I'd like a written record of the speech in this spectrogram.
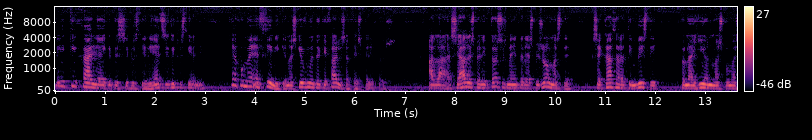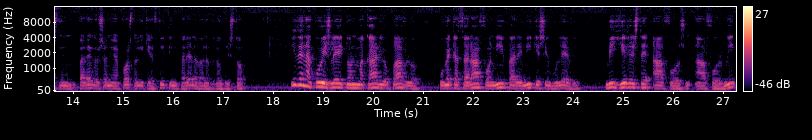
Λέει τι χάλια έχετε εσείς οι χριστιανοί, έτσι είναι οι χριστιανοί. Και έχουμε ευθύνη και να σκύβουμε το κεφάλι σε αυτές τις περιπτώσεις. Αλλά σε άλλες περιπτώσεις να υπερασπιζόμαστε ξεκάθαρα την πίστη των Αγίων μας που μας την παρέδωσαν οι Απόστολοι και αυτοί την παρέλαβαν από τον Χριστό. Ή δεν ακούεις λέει τον Μακάριο Παύλο που με καθαρά φωνή παρενεί και συμβουλεύει μη γύρεστε αφορμή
